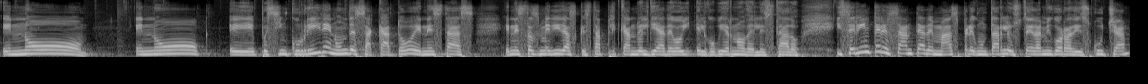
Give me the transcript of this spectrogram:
en no en no eh, pues incurrir en un desacato en estas, en estas medidas que está aplicando el día de hoy el gobierno del estado. Y sería interesante además preguntarle a usted, amigo Radio Escucha,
